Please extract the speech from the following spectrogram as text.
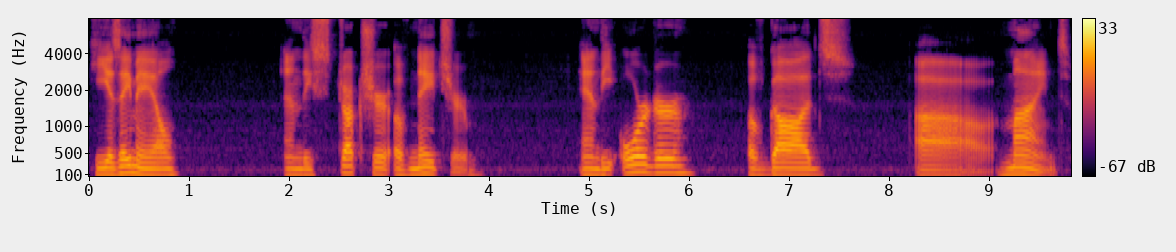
He is a male, and the structure of nature and the order of God's uh, mind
